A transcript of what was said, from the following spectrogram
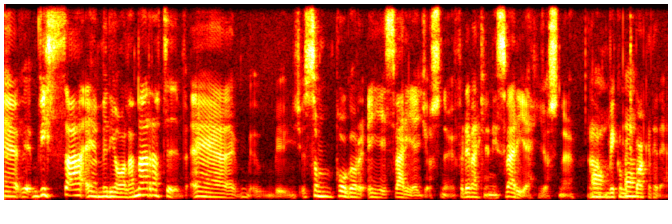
eh, vissa eh, mediala narrativ eh, som pågår i Sverige just nu, för det är verkligen i Sverige just nu, ja, Ja, vi kommer ja. tillbaka till det,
